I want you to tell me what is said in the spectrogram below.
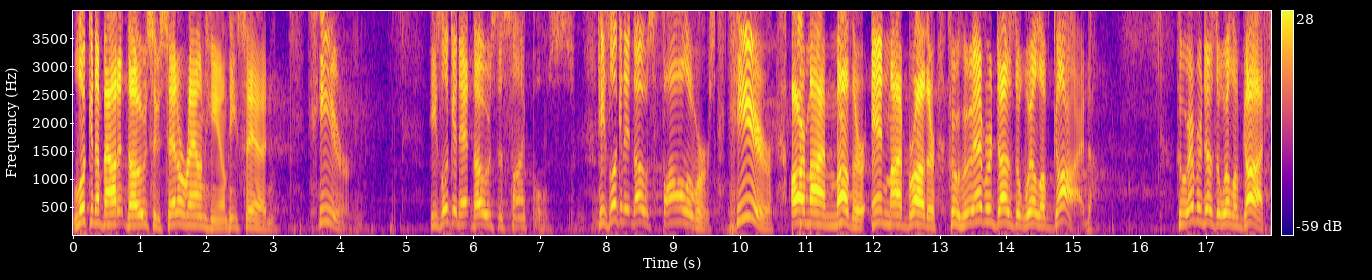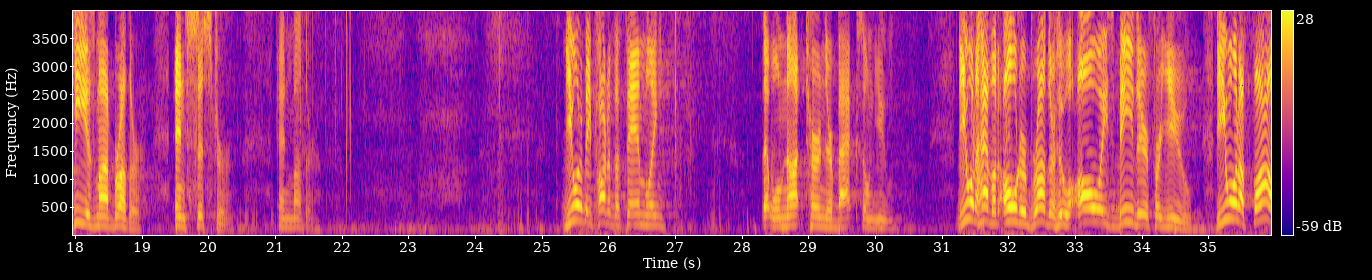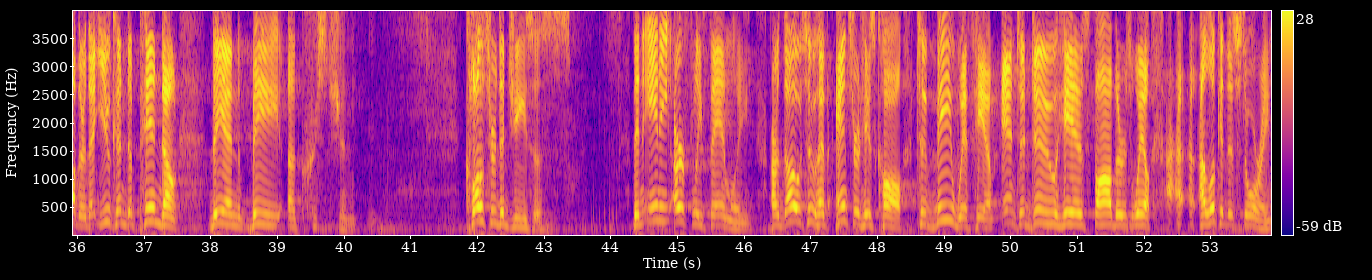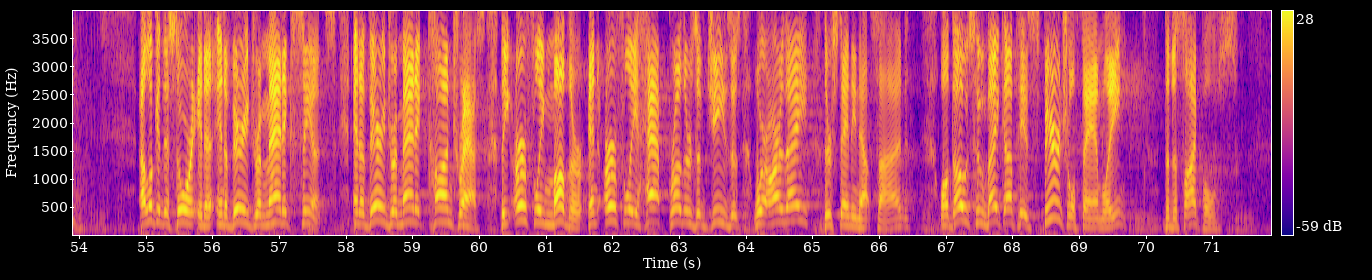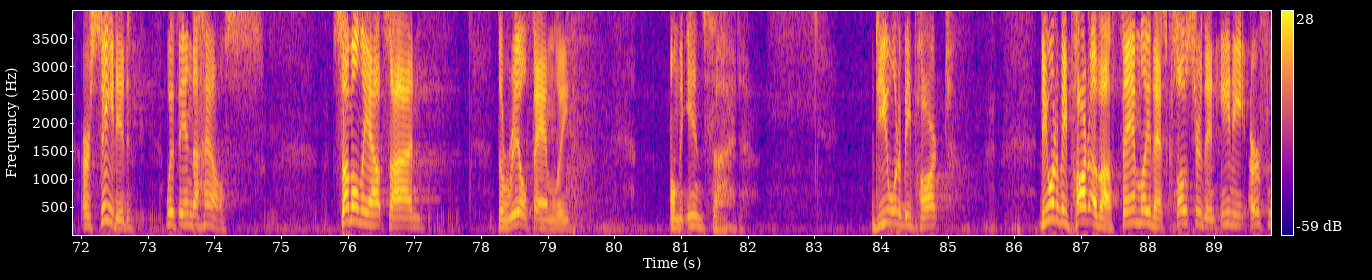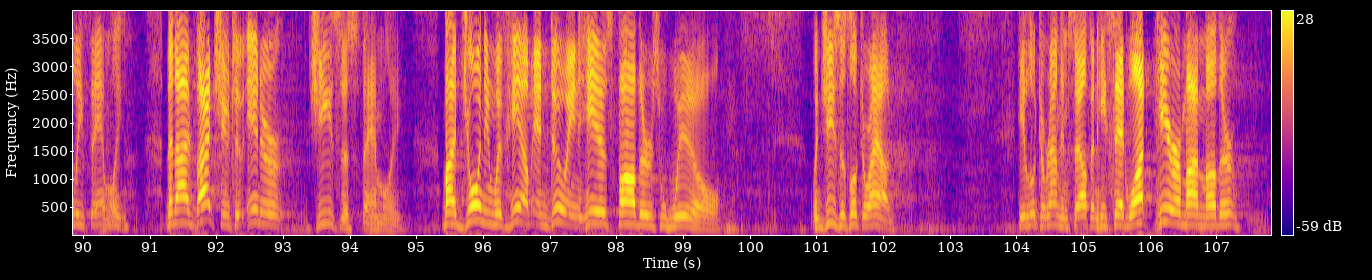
looking about at those who sat around him, he said, Here. He's looking at those disciples. He's looking at those followers. Here are my mother and my brother, for whoever does the will of God, whoever does the will of God, he is my brother and sister and mother. Do you want to be part of a family that will not turn their backs on you? Do you want to have an older brother who will always be there for you? Do you want a father that you can depend on? Then be a Christian. Closer to Jesus than any earthly family are those who have answered his call to be with him and to do his Father's will. I, I, I look at this story I look at this story in a, in a very dramatic sense, in a very dramatic contrast. The earthly mother and earthly half brothers of Jesus, where are they? They're standing outside. While those who make up his spiritual family, the disciples, are seated within the house. Some on the outside, the real family on the inside. Do you want to be part? Do you want to be part of a family that's closer than any earthly family? Then I invite you to enter Jesus' family by joining with Him in doing His Father's will. When Jesus looked around, He looked around Himself and He said, What? Here are my mother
